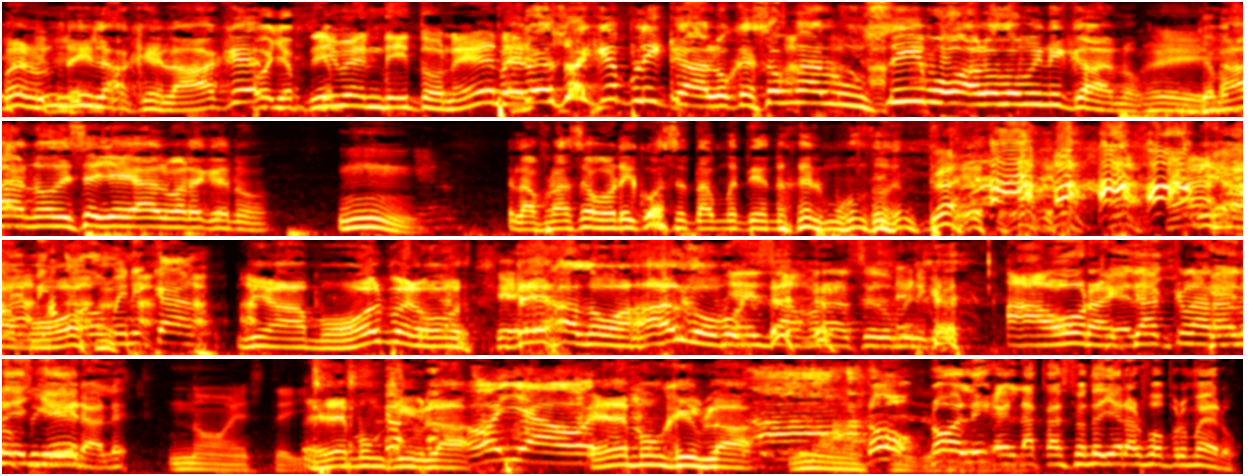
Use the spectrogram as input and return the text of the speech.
Pero ni la que la que. Oye, ni bendito nene. pero eso hay que explicar, lo que son alusivos a los dominicanos. Sí. Ah, no dice Jay Álvarez que no. Mm. La frase boricua se está metiendo en el mundo entero. Mi amor. dominicano. Mi amor, pero déjanos algo. porque- Esa frase dominicana. Ahora hay Que que aclarar que lo siguiente. No, este Es de Monkey Black. Oye, ahora. Es de Monkey Black. No, no, el- el- la canción de Gerald fue primero.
